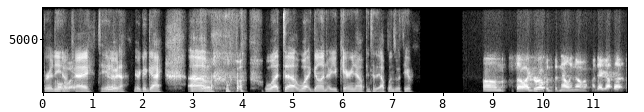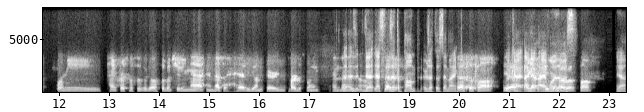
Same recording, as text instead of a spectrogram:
Brittany, okay, dude, yeah. you're a good guy. Um, yeah. what uh, what gun are you carrying out into the uplands with you? Um, so I grew up with Benelli Nova. My dad got that for me 10 Christmases ago. So I've been shooting that, and that's a heavy gun to carry and it's hard to swing. And then, uh, is, um, the, that's the, is that the pump or is that the semi? That's the pump. Yeah. Okay. I, got, I have one of those. Pump. Yeah.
